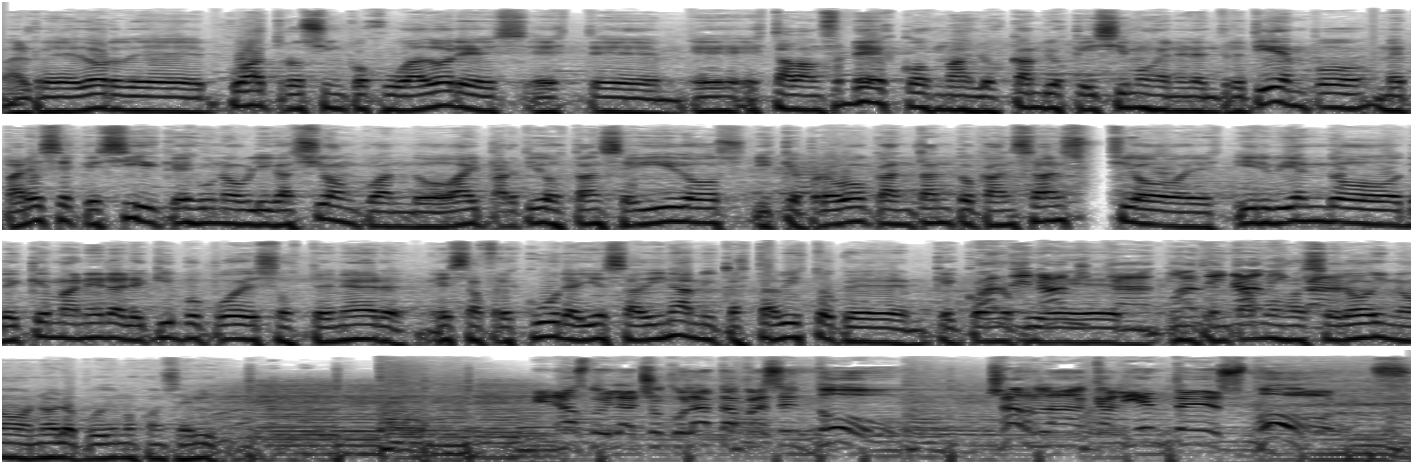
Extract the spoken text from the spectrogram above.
alrededor de cuatro o cinco jugadores este, eh, estaban frescos, más los cambios que hicimos en el entretiempo. Me parece que sí, que es una obligación cuando hay partidos tan seguidos y que provocan tanto cansancio, ir viendo de qué manera el equipo puede sostener esa frescura y esa dinámica. Está visto que, con lo que intentamos hacer hoy no, no lo pudimos conseguir. Erasmo y la Chocolata presentó Charla Caliente Sports.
